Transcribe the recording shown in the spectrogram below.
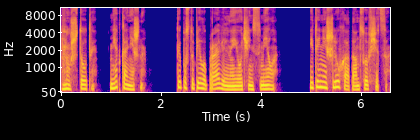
Ну что ты? Нет, конечно. Ты поступила правильно и очень смело. И ты не шлюха, а танцовщица.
